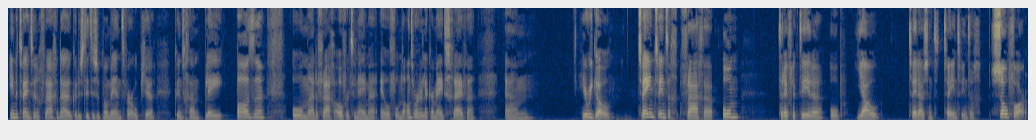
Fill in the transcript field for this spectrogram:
in de 22 vragen duiken. Dus dit is het moment waarop je kunt gaan play pauze om uh, de vragen over te nemen of om de antwoorden lekker mee te schrijven. Um, here we go. 22 vragen om te reflecteren op jouw 2022 so far.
